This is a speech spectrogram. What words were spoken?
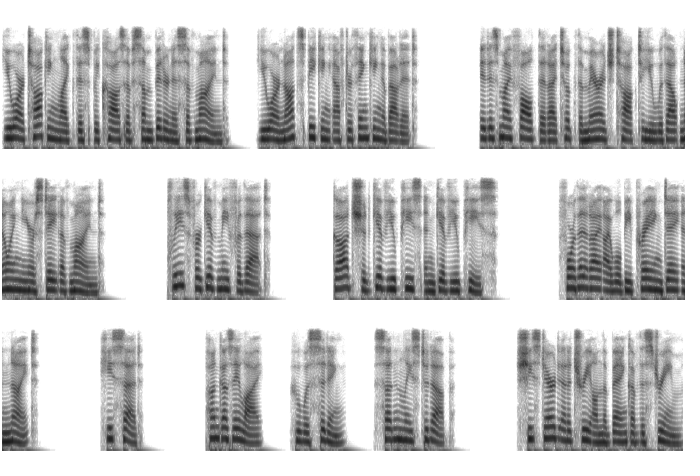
You are talking like this because of some bitterness of mind, you are not speaking after thinking about it. It is my fault that I took the marriage talk to you without knowing your state of mind. Please forgive me for that. God should give you peace and give you peace. For that I, I will be praying day and night. He said. Punguzali, who was sitting, suddenly stood up. She stared at a tree on the bank of the stream.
